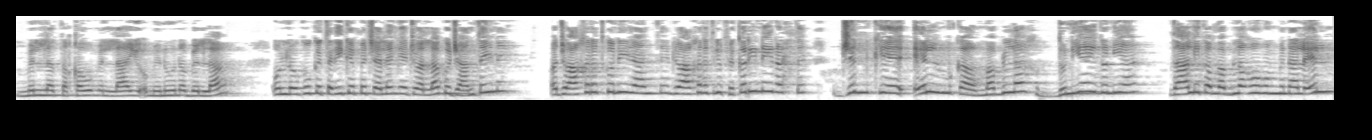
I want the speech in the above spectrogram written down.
ملت قوم اللہ امنون باللہ؟ ان لوگوں کے طریقے پہ چلیں گے جو اللہ کو جانتے ہی نہیں اور جو آخرت کو نہیں جانتے، جو آخرت کی فکر ہی نہیں رکھتے۔ جن کے علم کا مبلغ دنیا ہی دنیا دالی کا مبلغ من العلم،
